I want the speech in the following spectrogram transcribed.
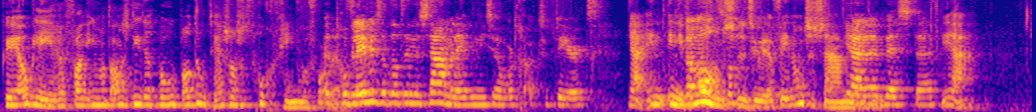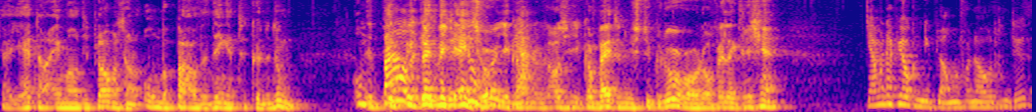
kun je ook leren van iemand anders die dat beroep al doet. Hè? Zoals het vroeger ging bijvoorbeeld. Het probleem is dat dat in de samenleving niet zo wordt geaccepteerd. Ja, in, in die van ons van- natuurlijk. Of in onze Ja, samenleving. in het Westen. Ja. Ja, je hebt nou eenmaal diploma's nodig om bepaalde dingen te kunnen doen. Om Ik- bepaalde ik, ik ben het met je eens doen. hoor. Je kan, Ja. als, je kan beter nu stucadoor worden of elektricien. Ja, maar daar heb je ook een diploma voor nodig natuurlijk.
